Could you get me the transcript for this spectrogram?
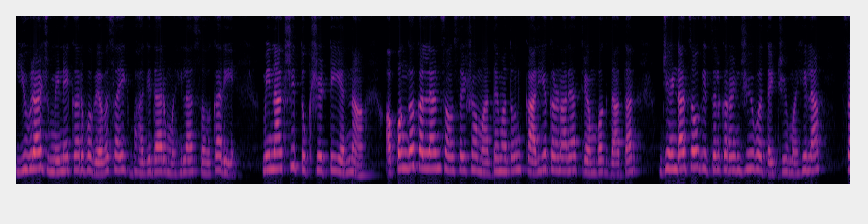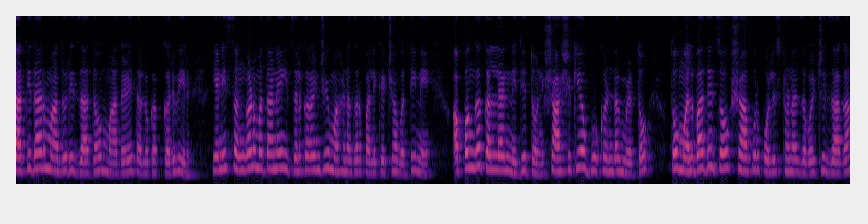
युवराज मिनेकर व व्यावसायिक भागीदार महिला सहकारी मीनाक्षी तुकशेट्टी यांना अपंग कल्याण संस्थेच्या माध्यमातून कार्य करणाऱ्या त्र्यंबक दातार झेंडा चौक इचलकरंजी व त्यांची महिला साथीदार माधुरी जाधव मादळे तालुका करवीर यांनी संगणमताने इचलकरंजी महानगरपालिकेच्या वतीने अपंग कल्याण निधीतून शासकीय भूखंड मिळतो. तो मलबादे चौक शहापूर पोलीस ठाण्याजवळची जागा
